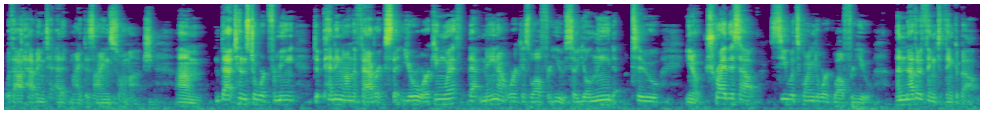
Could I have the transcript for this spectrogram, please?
without having to edit my design so much. Um, that tends to work for me. Depending on the fabrics that you're working with, that may not work as well for you. So you'll need to, you know, try this out, see what's going to work well for you. Another thing to think about,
